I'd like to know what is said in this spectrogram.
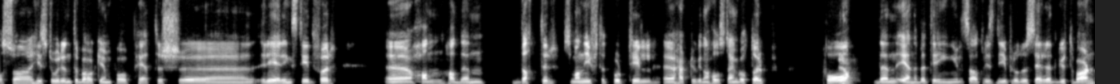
også historien tilbake igjen på Peters eh, regjeringstid. For eh, han hadde en datter som han giftet bort til eh, hertugen av Holstein Gottorp. På ja. Den ene betingelse at hvis de produserer et guttebarn,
